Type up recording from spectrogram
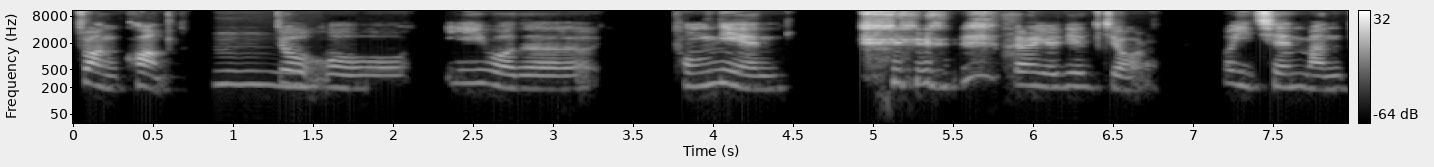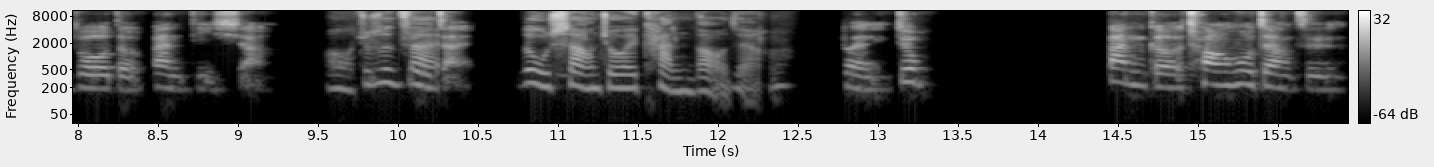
状况。嗯，就我依我的童年，虽然有点久了，我以前蛮多的半地下哦，就是在，路上就会看到这样。对，就半个窗户这样子。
